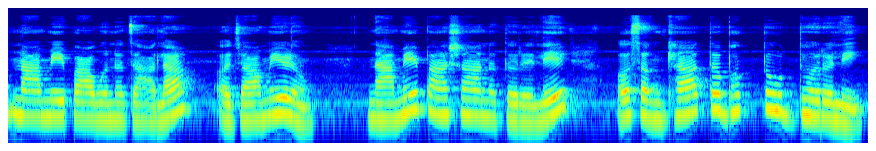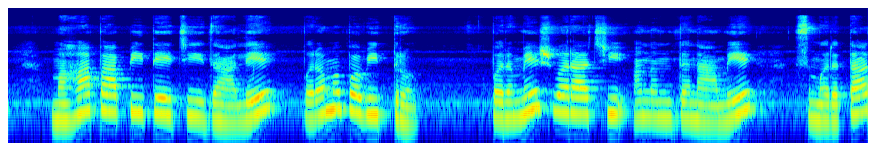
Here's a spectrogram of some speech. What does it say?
नामे पावन झाला अजामेळ. नामे पाषाण तरले असंख्यात भक्त उद्धरले. महापापी तेची झाले परमपवित्र परमेश्वराची अनंत नामे स्मरता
